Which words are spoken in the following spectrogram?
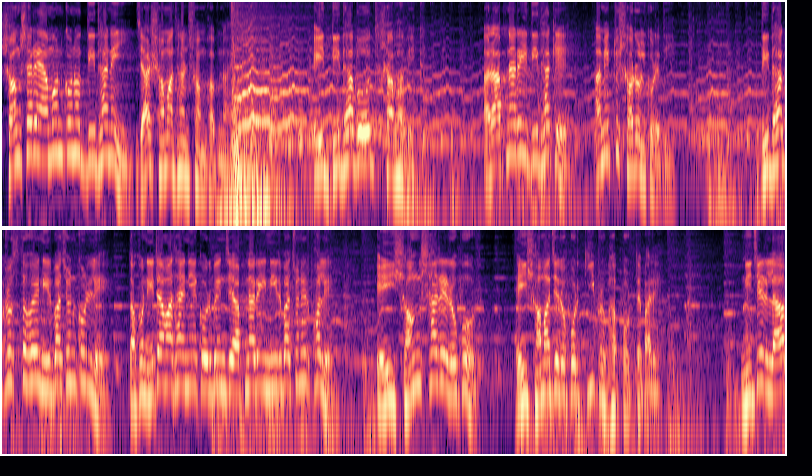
সংসারে এমন কোনো দ্বিধা নেই যার সমাধান সম্ভব নয়। এই দ্বিধাবোধ স্বাভাবিক। আর আপনার এই দ্বিধাকে আমি একটু সরল করে দিই। দ্বিধাগ্রস্ত হয়ে নির্বাচন করলে তখন এটা মাথায় নিয়ে করবেন যে আপনার এই নির্বাচনের ফলে এই সংসারের ওপর, এই সমাজের ওপর কি প্রভাব পড়তে পারে? নিজের লাভ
